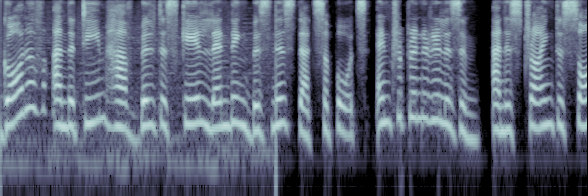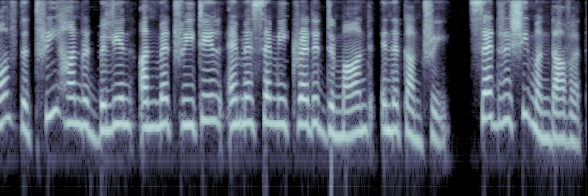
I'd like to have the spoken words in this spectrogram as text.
Gaurav and the team have built a scale lending business that supports entrepreneurialism and is trying to solve the 300 billion unmet retail MSME credit demand in the country, said Rishi Mandawat,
